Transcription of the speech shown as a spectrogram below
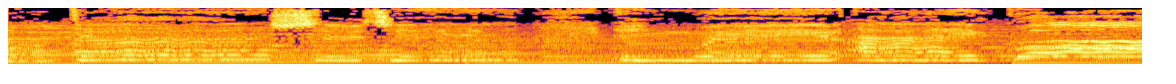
我的世界因为爱过。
